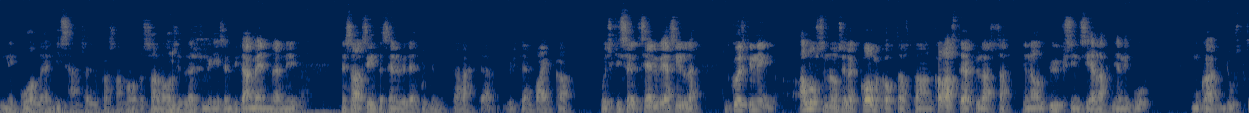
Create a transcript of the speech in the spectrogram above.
niin kuolleen isänsä, joka sanoo, sanoo sille, että mihin sen pitää mennä, niin ne saa siitä selville, että miten pitää lähteä yhteen paikkaan. Kuitenkin se selviää sillä, mutta kuitenkin niin alussa ne on siellä kolme kohtausta on kalastajakylässä ja ne on yksin siellä ja niin kuin mukaan just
